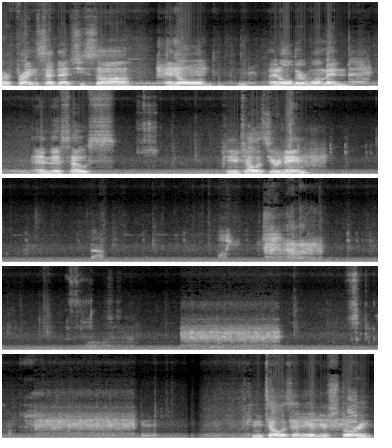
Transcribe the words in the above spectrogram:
Our friend said that she saw an old, an older woman in this house. Can you tell us your name? Can you tell us any of your story?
